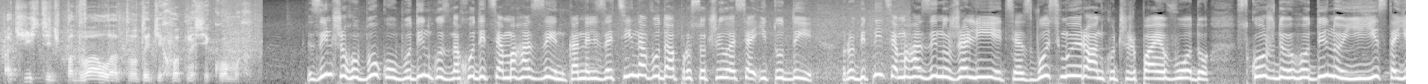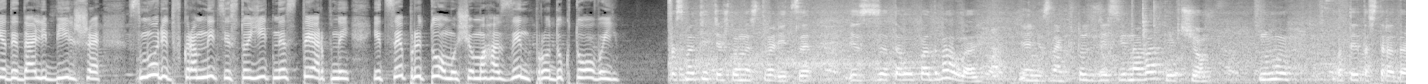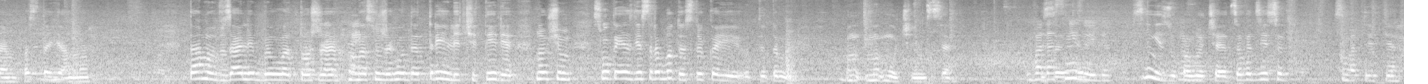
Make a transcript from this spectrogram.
очистить подвал от вот этих вот насекомых. З іншого боку у будинку знаходиться магазин. Каналізаційна вода просочилася і туди. Робітниця магазину жаліється. З восьмої ранку черпає воду. З кожною годиною її стає дедалі більше. Сморід в крамниці стоїть нестерпний. І це при тому, що магазин продуктовий. Посмотрите, что у нас творится. Из того подвала, я не знаю, кто здесь виноват и в чем, но мы вот это страдаем постоянно. Там в зале было тоже, у нас уже года три или четыре. Ну, в общем, сколько я здесь работаю, столько и вот это мы, мучаемся. Вода снизу этого. идет? Снизу получается. Вот здесь вот, смотрите,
